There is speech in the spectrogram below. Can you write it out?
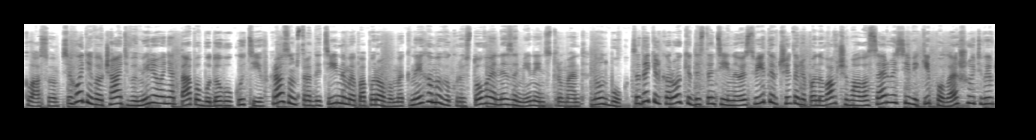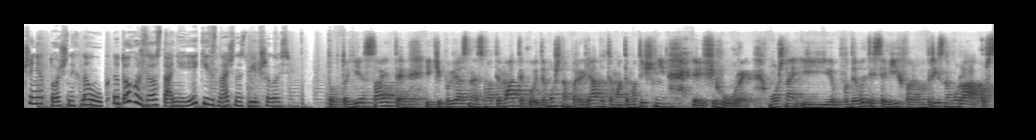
класу. Сьогодні вивчають вимірювання та побудову кутів. Разом з традиційними паперовими книгами використовує незамінний інструмент ноутбук. За декілька років дистанційної освіти вчитель опанував чимало сервісів, які полегшують вивчення точних наук. До того ж, за останній рік їх значно збільшилось. Тобто є сайти, які пов'язані з математикою, де можна переглянути математичні е, фігури, можна і подивитися в їх в- в різному ракурсі.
